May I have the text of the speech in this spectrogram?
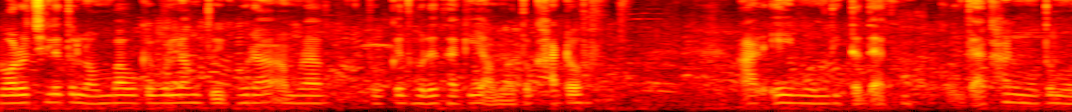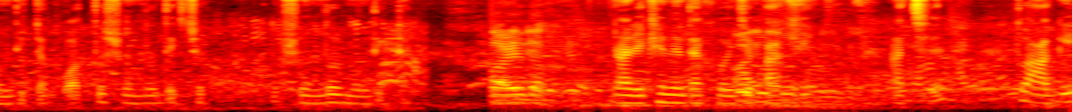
বড়- ছেলে তো লম্বা, ওকে বললাম, তুই ঘোরা, আমরা তোকে ধরে থাকি, আমরা তো খাটো। আর এই মন্দিরটা দেখো, দেখার মতো মন্দিরটা, কত সুন্দর দেখছ, খুব সুন্দর মন্দিরটা। আর এখানে দেখো এই যে পাখি আছে। তো আগে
